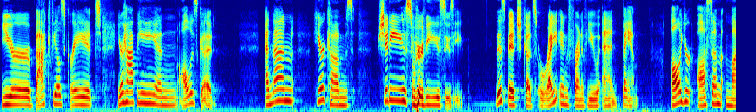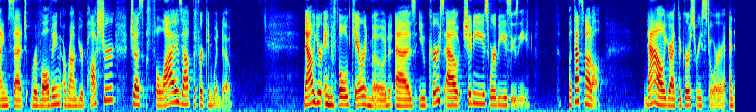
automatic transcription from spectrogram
Your back feels great, you're happy, and all is good. And then here comes shitty, swervy Susie. This bitch cuts right in front of you, and bam, all your awesome mindset revolving around your posture just flies out the frickin' window. Now you're in full Karen mode as you curse out chitty, swervy Susie. But that's not all. Now you're at the grocery store and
